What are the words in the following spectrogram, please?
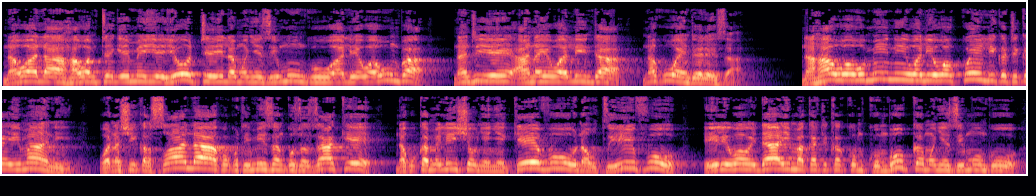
na wala hawamtegemei yeyote ila Mwenyezi Mungu aliyewaumba na ndiye anayewalinda na kuwaendeleza. Na hao waumini walio wakweli katika imani wanashika sala kwa kutimiza nguzo zake na kukamilisha unyenyekevu na utiifu ili wawe daima katika kumkumbuka Mwenyezi Mungu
